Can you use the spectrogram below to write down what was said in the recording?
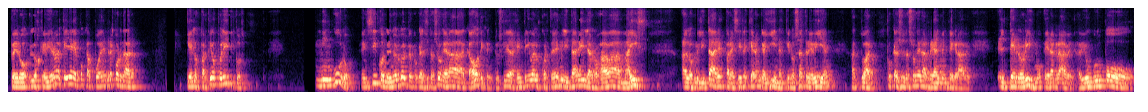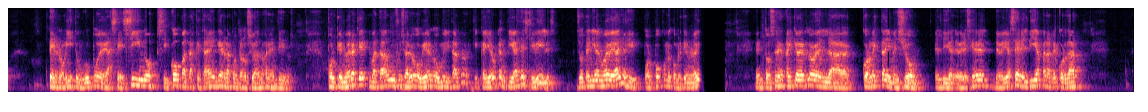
Pero los que vieron aquella época pueden recordar que los partidos políticos ninguno en sí condenó el golpe porque la situación era caótica. Inclusive la gente iba a los cuarteles militares y le arrojaba maíz a los militares para decirles que eran gallinas, que no se atrevían a actuar, porque la situación era realmente grave. El terrorismo era grave. Había un grupo terrorista, un grupo de asesinos, psicópatas que estaban en guerra contra los ciudadanos argentinos. Porque no era que mataban a un funcionario de gobierno o un militar, no, que cayeron cantidades de civiles yo tenía nueve años y por poco me convertí en una. Entonces hay que verlo en la correcta dimensión el día. Debería ser el, debería ser el día para recordar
